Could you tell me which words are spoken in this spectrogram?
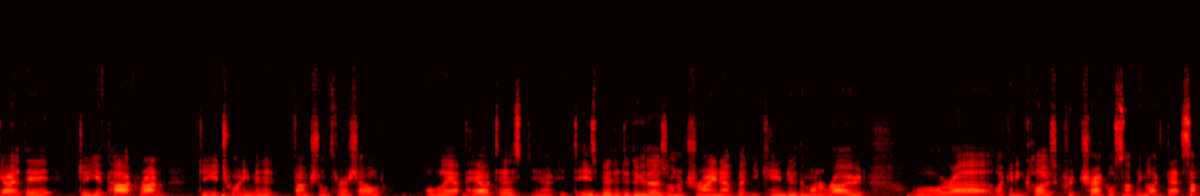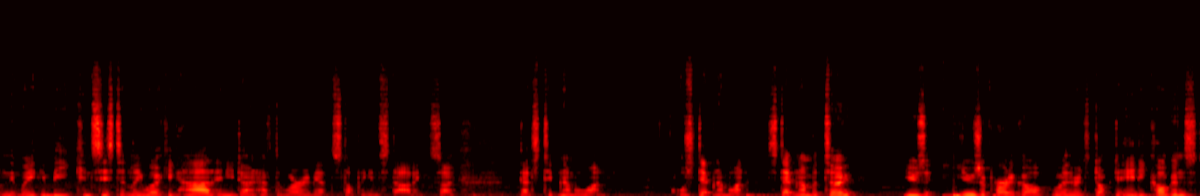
Go out there, do your park run, do your 20-minute functional threshold, all-out power test. You know, it is better to do those on a trainer, but you can do them on a road or uh, like an enclosed crit track or something like that. Something where you can be consistently working hard and you don't have to worry about stopping and starting. So that's tip number one or step number one. Step number two, use use a protocol, whether it's Dr. Andy Coggan's,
